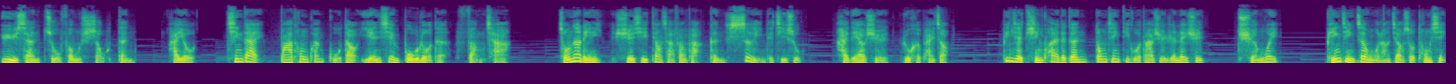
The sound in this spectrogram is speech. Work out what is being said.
玉山主峰首登，还有清代八通关古道沿线部落的访查，从那里学习调查方法跟摄影的技术，还得要学如何拍照，并且勤快地跟东京帝国大学人类学权威。平井正五郎教授通信，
